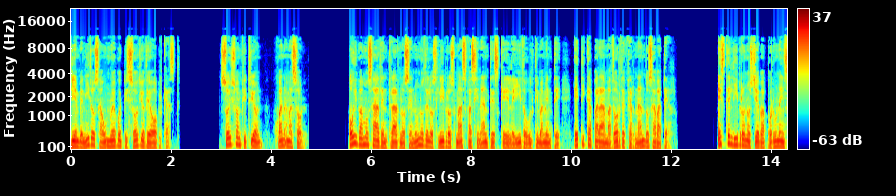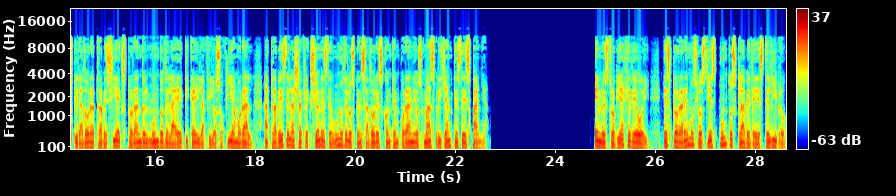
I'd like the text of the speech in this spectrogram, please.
Bienvenidos a un nuevo episodio de Obcast. Soy su anfitrión, Juan Amasol. Hoy vamos a adentrarnos en uno de los libros más fascinantes que he leído últimamente, Ética para Amador de Fernando Sabater. Este libro nos lleva por una inspiradora travesía explorando el mundo de la ética y la filosofía moral, a través de las reflexiones de uno de los pensadores contemporáneos más brillantes de España. En nuestro viaje de hoy, exploraremos los 10 puntos clave de este libro,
